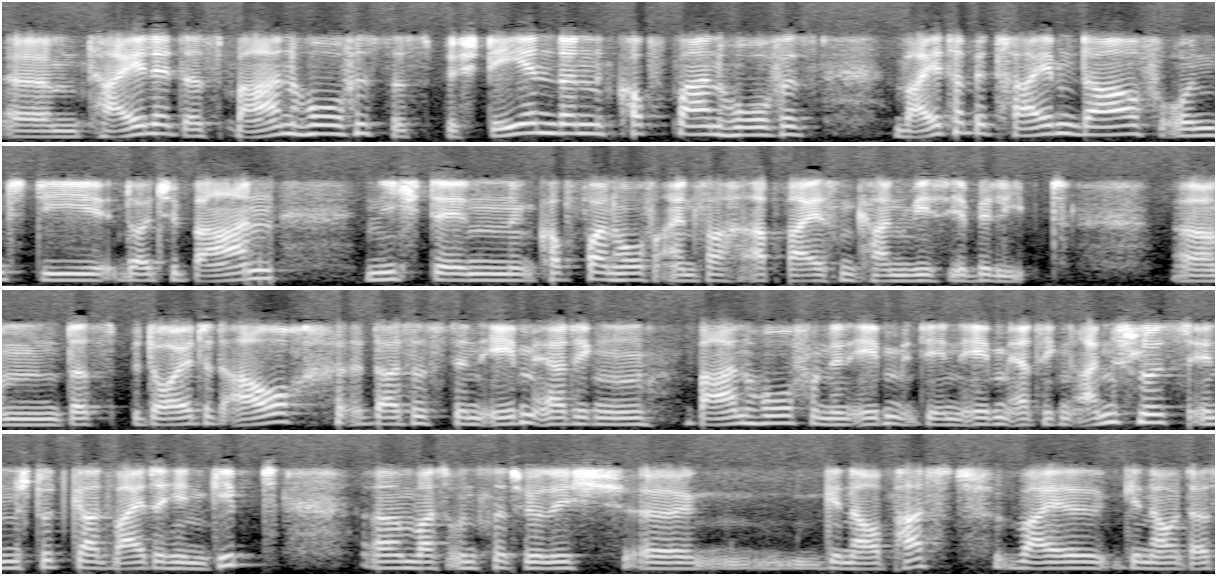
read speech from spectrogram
ähm, Teile des Bahnhofes, des bestehenden Kopfbahnhofes weiter betreiben darf und die Deutsche Bahn nicht den Kopfbahnhof einfach abreißen kann, wie es ihr beliebt. Ähm, das bedeutet auch, dass es den ebenerdigen Bahnhof und den, eben, den ebenerdigen Anschluss in Stuttgart weiterhin gibt, ähm, was uns natürlich äh, genau passt, weil genau das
